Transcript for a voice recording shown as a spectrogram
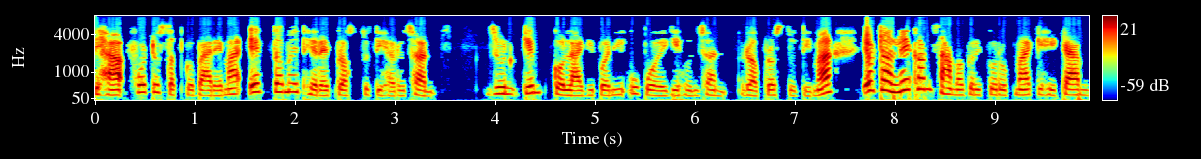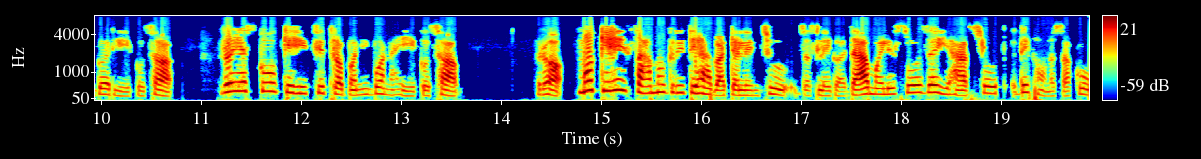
त्यहाँ फोटोशपको बारेमा एकदमै धेरै प्रस्तुतिहरू छन्। जुन गिम्पको लागि पनि उपयोगी हुन्छन् र प्रस्तुतिमा एउटा लेखन सामग्रीको रूपमा केही काम गरिएको छ र यसको केही चित्र पनि बनाइएको छ। र म केही सामग्री त्यहाँबाट लिन्छु जसले गर्दा मैले सोझै यहाँ स्रोत देखाउन सकु।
